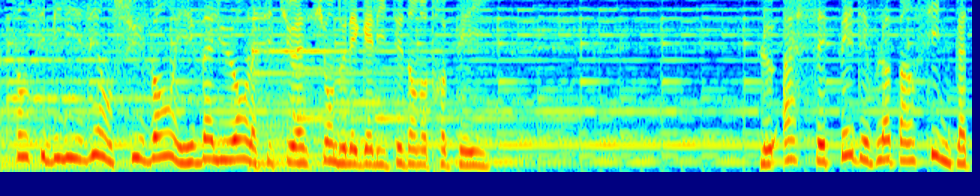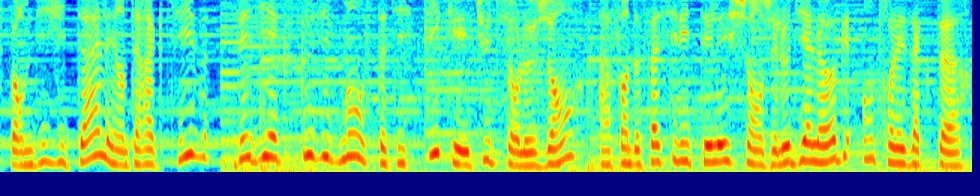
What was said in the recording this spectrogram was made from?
sensibiliser en suivant et évaluant la situation de l'égalité dans notre pays. Le HCP développe ainsi une plateforme digitale et interactive dédiée exclusivement aux statistiques et études sur le genre afin de faciliter l'échange et le dialogue entre les acteurs.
